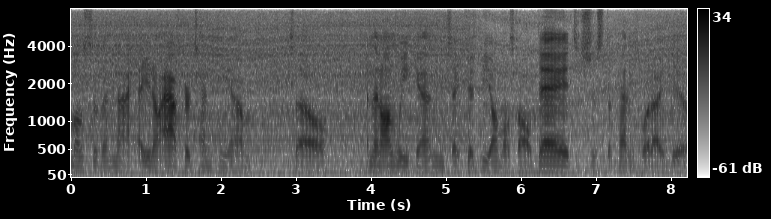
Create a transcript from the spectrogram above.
most of the night, you know, after 10 p.m. So and then on weekends, it could be almost all day. It just depends what I do.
